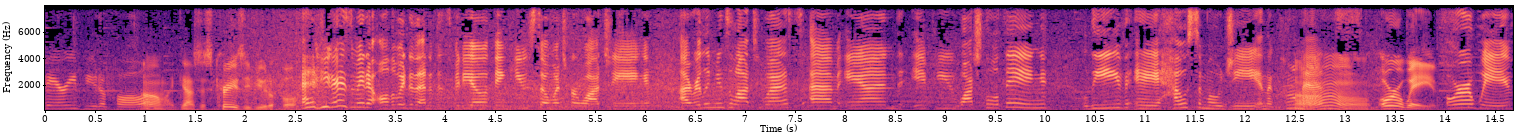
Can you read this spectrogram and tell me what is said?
very beautiful. oh my gosh, it's crazy beautiful. And if you guys made it all the way to the end of this video, thank you so much for watching. Uh, it really means a lot to us. Um, and if you watch the whole thing, leave a house emoji in the comments. Oh, or a wave. Or a wave,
